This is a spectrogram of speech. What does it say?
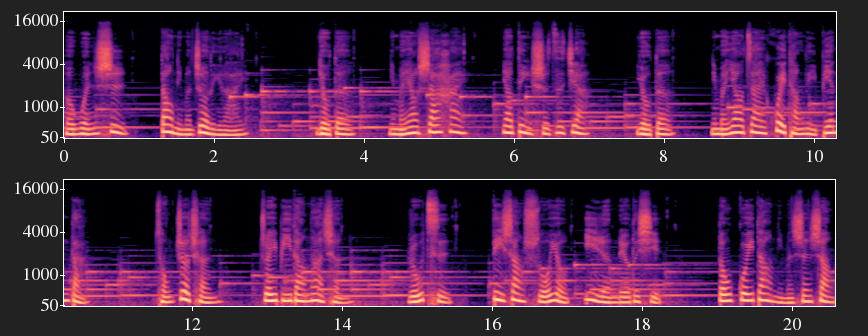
和文士到你们这里来，有的你们要杀害，要钉十字架；有的你们要在会堂里鞭打，从这城追逼到那城。如此，地上所有异人流的血，都归到你们身上，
